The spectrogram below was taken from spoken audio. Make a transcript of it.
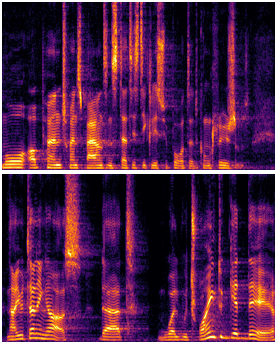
more open, transparent, and statistically supported conclusions. Now you're telling us that while we're trying to get there,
